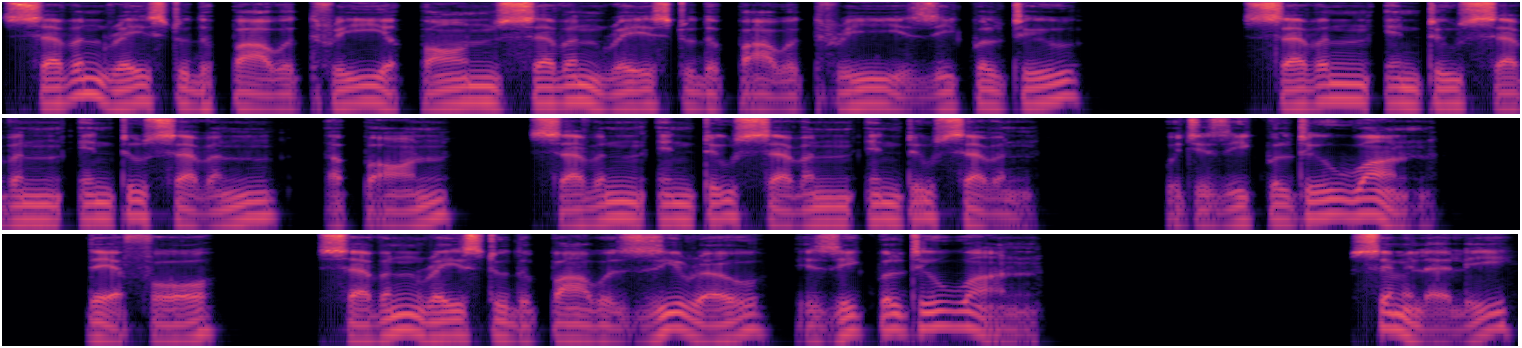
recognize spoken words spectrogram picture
7 raised to the power 3 upon 7 raised to the power 3 is equal to 7 into 7 into 7 upon 7 into 7 into 7, which is equal to 1. Therefore, 7 raised to the power 0 is equal to 1. Similarly,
